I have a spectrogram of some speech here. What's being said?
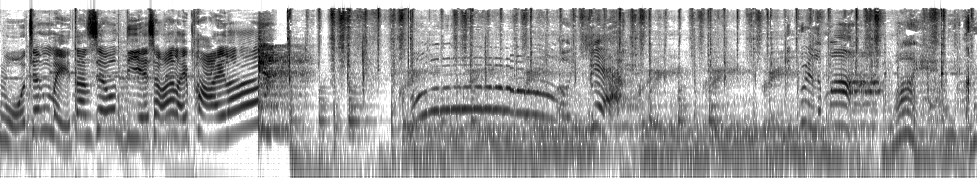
我这样美，但是要用 DSLR 来拍啦。哦耶，你贵了吗？Why？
